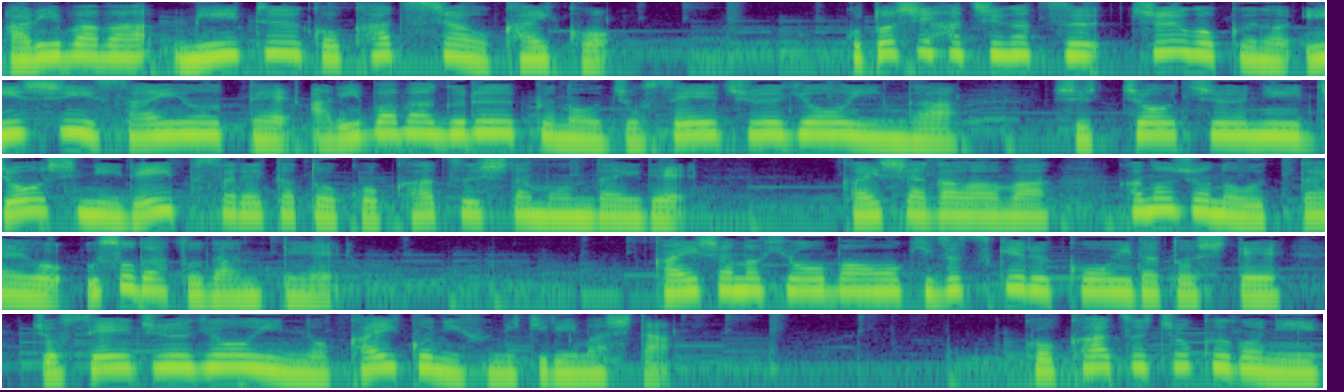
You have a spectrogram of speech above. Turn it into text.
アリババ MeToo 告発者を解雇今年8月中国の EC 最大手アリババグループの女性従業員が出張中に上司にレイプされたと告発した問題で会社側は彼女の訴えを嘘だと断定。会社の評判を傷つける行為だとして女性従業員の解雇に踏み切りました。告発直後に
